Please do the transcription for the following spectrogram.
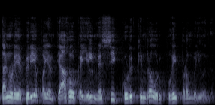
தன்னுடைய பெரிய பையன் தியாகோ கையில் மெஸ்ஸி கொடுக்கின்ற ஒரு புகைப்படம் வெளிவந்தது.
